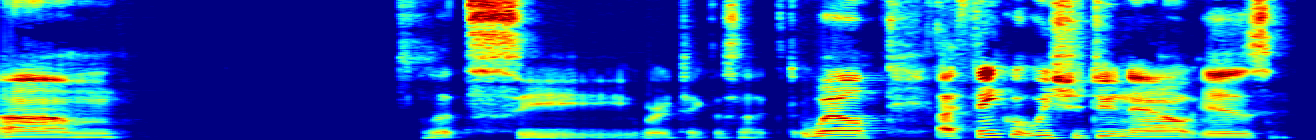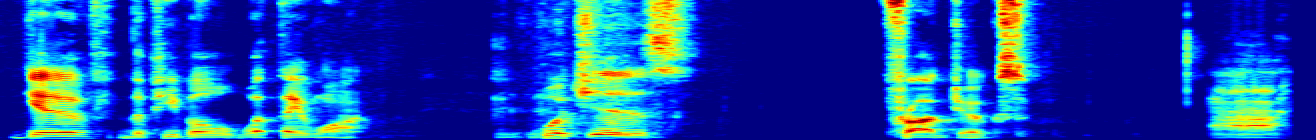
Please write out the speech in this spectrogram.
Um, let's see where to take this next. Well, I think what we should do now is give the people what they want, which is frog jokes. Ah,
